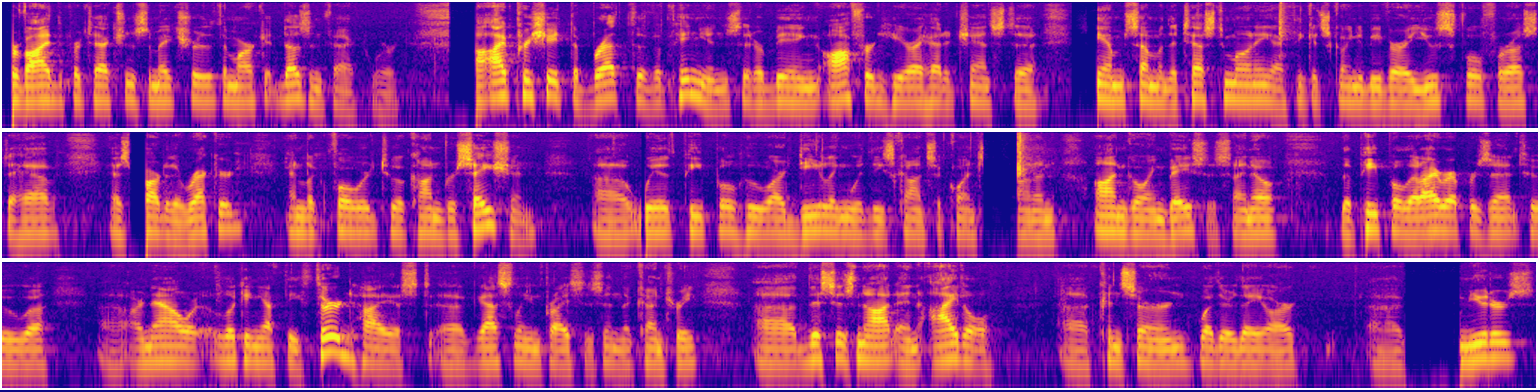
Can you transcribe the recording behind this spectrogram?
provide the protections to make sure that the market does in fact work. I appreciate the breadth of opinions that are being offered here. I had a chance to skim some of the testimony. I think it's going to be very useful for us to have as part of the record and look forward to a conversation uh, with people who are dealing with these consequences on an ongoing basis. I know the people that I represent who uh, uh, are now looking at the third highest uh, gasoline prices in the country. Uh, this is not an idle uh, concern, whether they are commuters,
